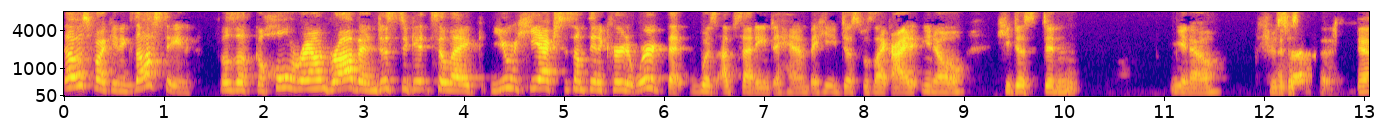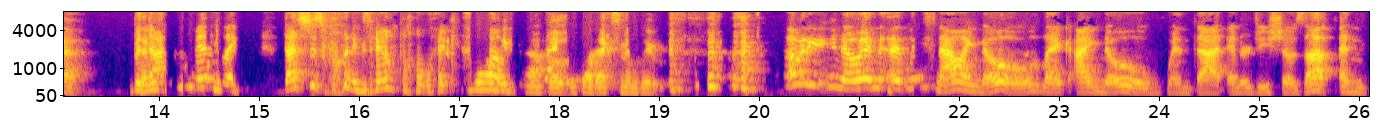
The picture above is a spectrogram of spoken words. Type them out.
that was fucking exhausting. It was like a whole round robin just to get to like you. He actually something occurred at work that was upsetting to him, but he just was like, I, you know, he just didn't you know, she was just yeah. But that that's like that's just one example. Like one oh, example of what X Men do. How many, you know, and at least now I know, like I know when that energy shows up, and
